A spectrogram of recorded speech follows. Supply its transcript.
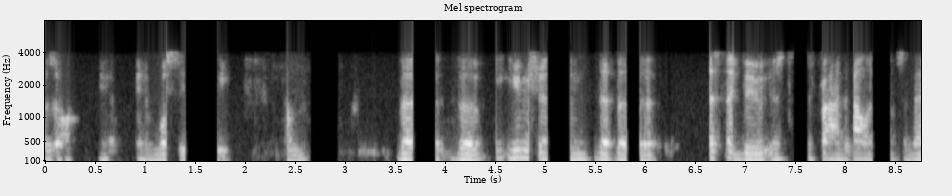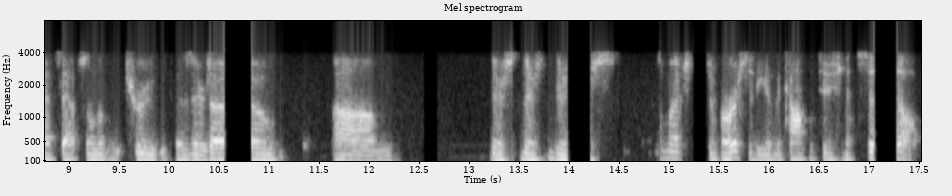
on, know, and we'll see. Um, the the you mentioned that the, the best thing to do is to find a balance, and that's absolutely true because there's so um, there's there's there's so much diversity in the competition itself,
